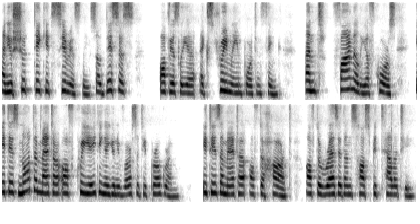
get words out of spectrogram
and you should take it seriously. So this is obviously an extremely important thing. And finally, of course, it is not a matter of creating a university program. It is a matter of the heart, of the residents' hospitality.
